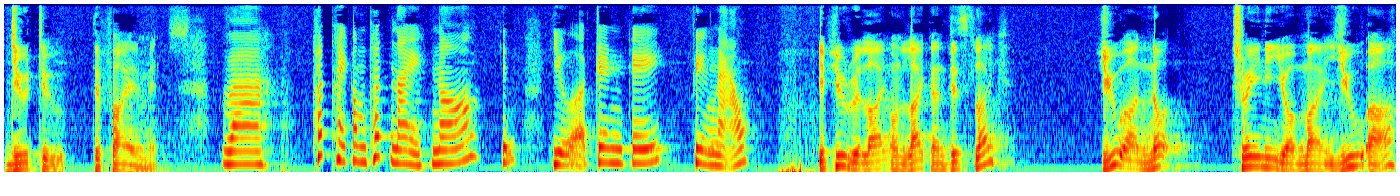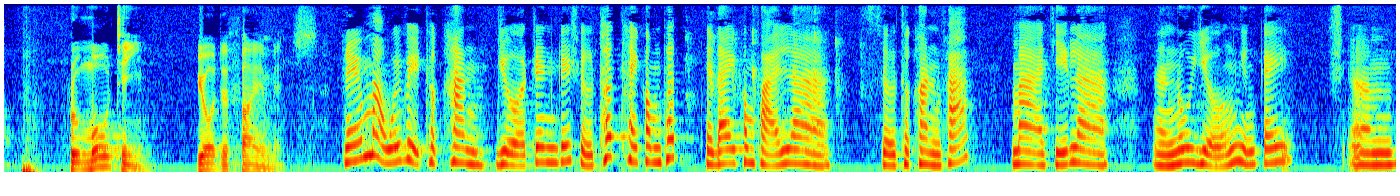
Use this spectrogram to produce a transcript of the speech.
due to defilements. và thích hay không thích này nó chính- dựa trên cái phiền não If you rely on like and dislike, you are not training your mind, you are promoting your defilements. Nếu mà quý vị thực hành dựa trên cái sự thích hay không thích thì đây không phải là sự thực hành pháp mà chỉ là à, nuôi dưỡng những cái um,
